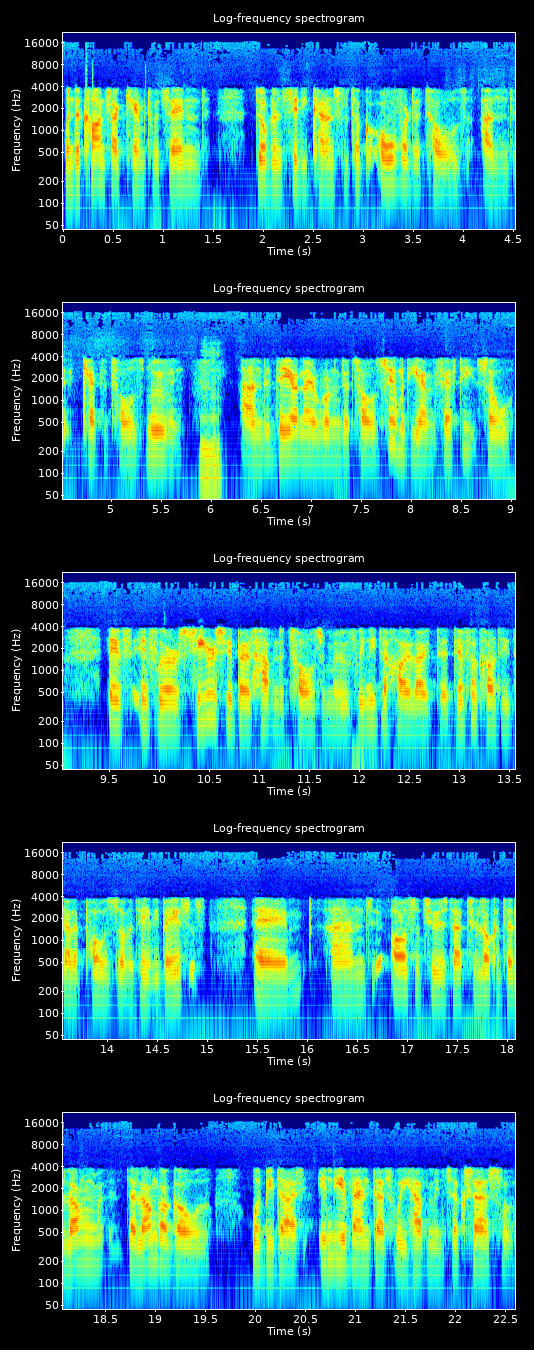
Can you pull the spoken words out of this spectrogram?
when the contract came to its end, Dublin City Council took over the tolls and kept the tolls moving. Mm. And they are now running the tolls. Same with the M50. So if if we're serious about having the tolls removed, we need to highlight the difficulty that it poses on a daily basis, um, and also too is that to look at the long the longer goal would be that in the event that we haven't been successful,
